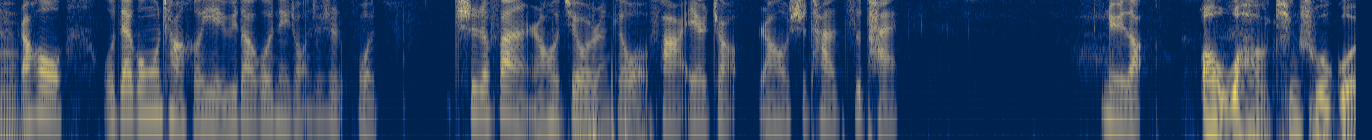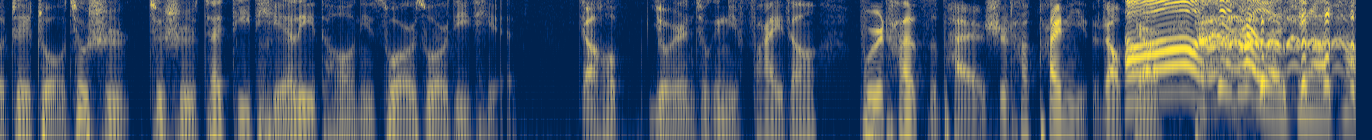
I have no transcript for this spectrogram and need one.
嗯然后我在公共场合也遇到过那种，就是我吃着饭，然后就有人给我发 AirDrop，然后是他的自拍，女的。哦，我好像听说过这种，就是就是在地铁里头，你坐着坐着地铁，然后有人就给你发一张不是他的自拍，是他拍你的照片儿，哦，这也太恶心了，操！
